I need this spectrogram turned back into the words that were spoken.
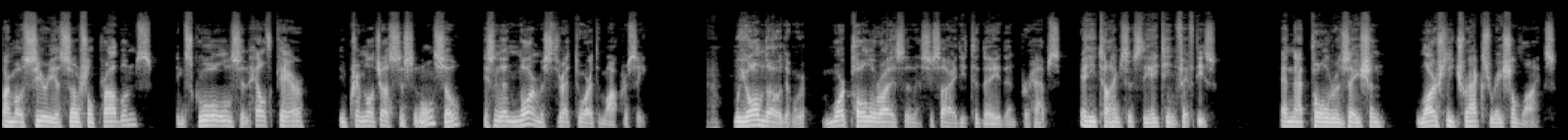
our most serious social problems in schools, in healthcare, in criminal justice, and also is an enormous threat to our democracy. Yeah. We all know that we're more polarized as a society today than perhaps any time since the 1850s. And that polarization largely tracks racial lines.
